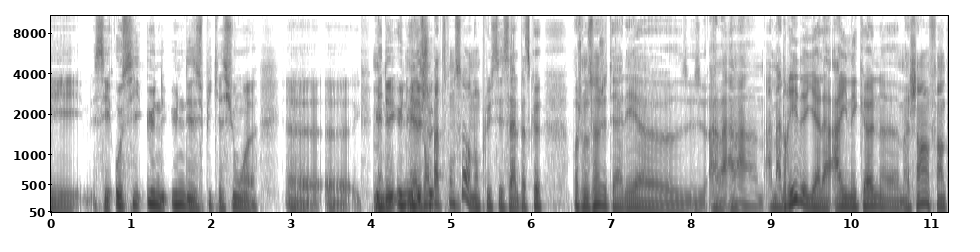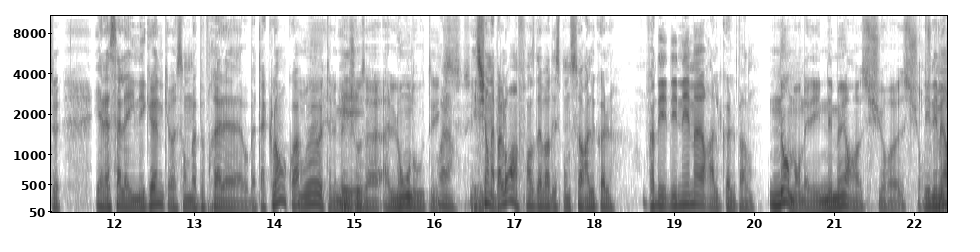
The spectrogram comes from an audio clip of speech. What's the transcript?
Et c'est aussi une, une des explications. euh, euh, euh, Mais, une des, une- mais une des elles n'ont pas de sponsor non plus, ces salles. Parce que moi, je me souviens, j'étais allé euh, à, à- à Madrid, et il y a la Heineken, machin. Enfin, tu- il y a la salle Heineken qui ressemble à peu près la- au Bataclan, quoi. Ouais, ouais, t'as la même Et- chose à, à Londres où t'es. Voilà. c'est- Et si on n'a pas le droit en France d'avoir des sponsors alcool? Enfin, des, des namers alcool, pardon. Non, mais on a des namers sur euh, sur Des namers,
